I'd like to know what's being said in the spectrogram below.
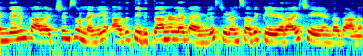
എന്തെങ്കിലും കറക്ഷൻസ് ഉണ്ടെങ്കിൽ അത് തിരുത്താനുള്ള ടൈമിൽ സ്റ്റുഡൻസ് അത് ക്ലിയറായി ചെയ്യേണ്ടതാണ്.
